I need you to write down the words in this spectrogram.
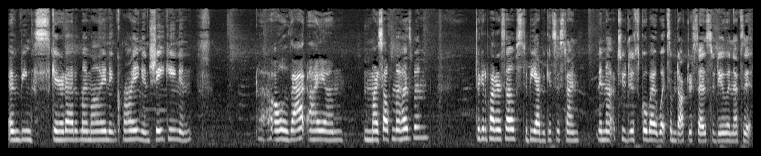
and being scared out of my mind and crying and shaking and all of that, I um, myself and my husband took it upon ourselves to be advocates this time and not to just go by what some doctor says to do and that's it.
